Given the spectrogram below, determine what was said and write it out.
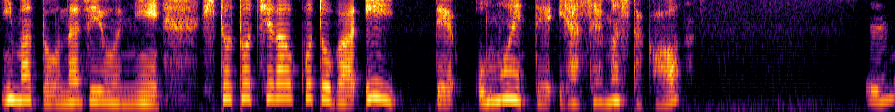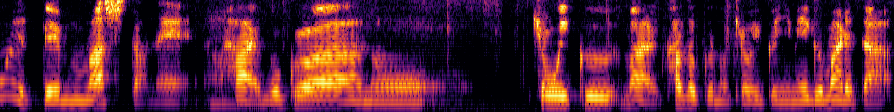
今と同じように人と違うことがいいって思えていらっしゃいましたか？思えてましたね。はい。僕は、あの、教育、まあ、家族の教育に恵まれた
